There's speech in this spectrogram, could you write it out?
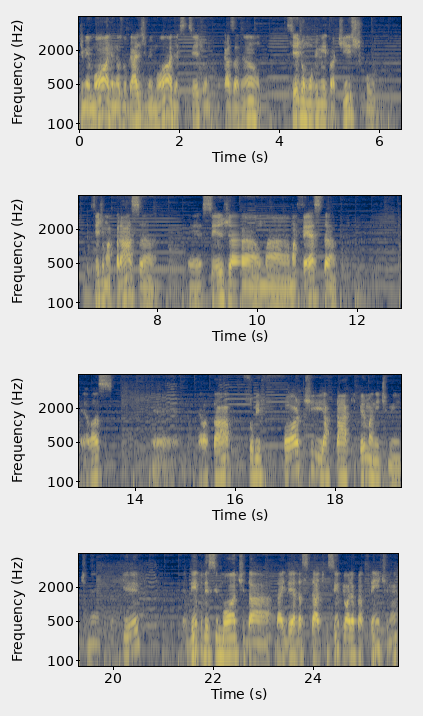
de memória, né, os lugares de memória, sejam um casarão, seja um movimento artístico, seja uma praça, é, seja uma, uma festa, elas é, ela está sob forte ataque permanentemente, né? Porque dentro desse mote da, da ideia da cidade que sempre olha para frente, né?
